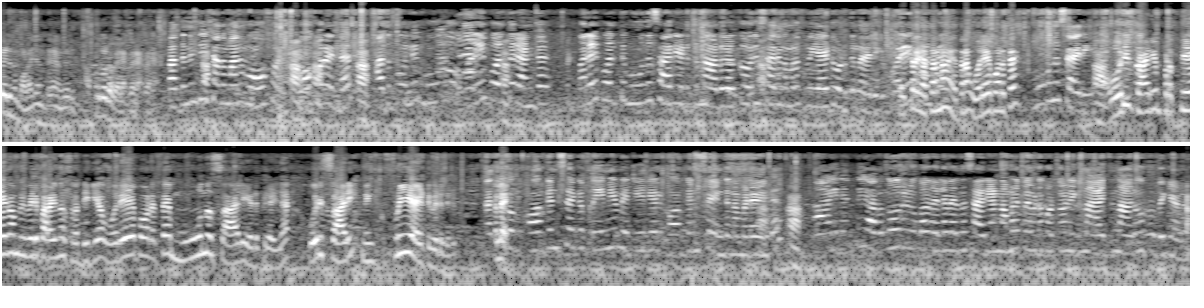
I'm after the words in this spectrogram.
വരുന്നു മോളെ ഞാൻ വരുന്നു. അപ്പുറത്തോടെ വരാം വരാം വരാം. പതിനഞ്ച് ശതമാനം ഓഫർ ഓഫർ ഉണ്ട്. അതുപോലെ മൂന്ന് ഒരേപോലത്തെ രണ്ട് ഒരേപോലത്തെ മൂന്ന് സാരി എടുക്കുന്ന ആളുകൾക്ക് ഒരു സാരി നമ്മൾ ഫ്രീ ആയിട്ട് കൊടുക്കുന്നതായിരിക്കും. എത്ര എത്ര എത്ര? ഒരേപോലത്തെ? മൂന്ന് സാരി. ആ ഒരു കാര്യം പ്രത്യേകം ഇവർ പറയുന്നത് ശ്രദ്ധിക്കുക. ഒരേപോലത്തെ മൂന്ന് സാരി എടുത്തു കഴിഞ്ഞാൽ ഒരു സാരി നിങ്ങൾക്ക് ഫ്രീ ആയിട്ട് അതിപ്പം ഓർഗൻസ ഒക്കെ പ്രീമിയം മെറ്റീരിയൽ ഓർഗൻസ ഉണ്ട് നമ്മുടെ. ആയിരത്തി അറുന്നൂറ് രൂപ വില വരുന്ന സാരിയാണ് നമ്മളിപ്പോ ഇവിടെ കൊടുത്തോണ്ടിരിക്കുന്ന ആയിരത്തി നാനൂറ് രൂപയ്ക്കാണ്.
